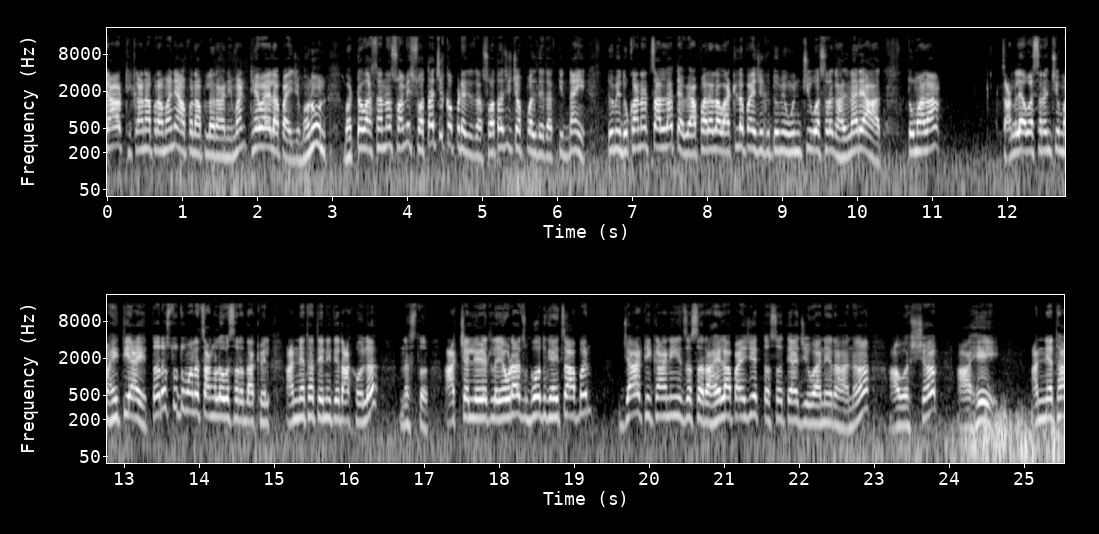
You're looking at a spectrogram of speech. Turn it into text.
त्या ठिकाणाप्रमाणे आपण आपलं राहणीमान ठेवायला पाहिजे. म्हणून भट्टवासांना स्वामी स्वतःचे कपडे देतात स्वतःची चप्पल देतात की नाही तुम्ही दुकानात चालला त्या व्यापाऱ्याला वाटलं पाहिजे की तुम्ही उंची वस्त्र घालणारे आहात. तुम्हाला चांगल्या वसरांची माहिती आहे तरच तो तुम्हाला चांगलं वसर दाखवेल. अन्यथा त्यांनी ते दाखवलं नसतं. आजच्या लेळेतलं एवढाच बोध घ्यायचा आपण. ज्या ठिकाणी जसं राहायला पाहिजे तसं त्या जीवाने राहणं आवश्यक आहे. अन्यथा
